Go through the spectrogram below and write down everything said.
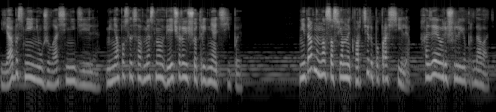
Я бы с ней не ужилась и недели. Меня после совместного вечера еще три дня типает. Недавно нас со съемной квартиры попросили. Хозяева решили ее продавать.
